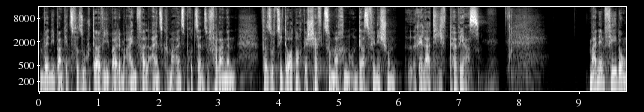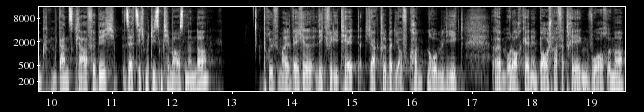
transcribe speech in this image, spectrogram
Wenn die Bank jetzt versucht, da wie bei dem Einfall 1,1 Prozent zu verlangen, versucht sie dort noch Geschäft zu machen und das finde ich schon relativ pervers. Meine Empfehlung, ganz klar für dich, setz dich mit diesem Thema auseinander. Prüfe mal, welche Liquidität, die aktuell bei dir auf Konten rumliegt ähm, oder auch gerne in Bausparverträgen, wo auch immer.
